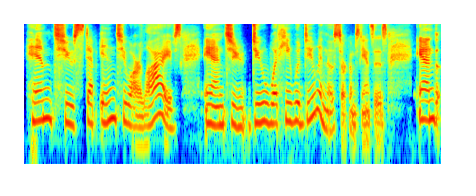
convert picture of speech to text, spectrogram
Him to step into our lives and to do what He would do in those circumstances. And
